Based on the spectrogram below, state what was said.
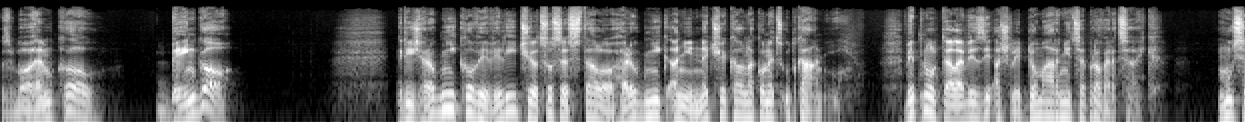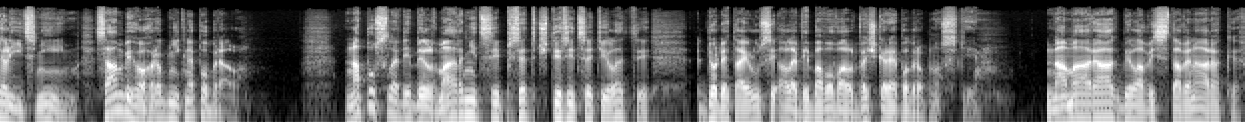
S Bohemkou? Bingo! Když Hrobníkovi vylíčil, co se stalo, Hrobník ani nečekal na konec utkání. Vypnul televizi a šli do Márnice pro Vercajk. Musel jít s ním, sám by ho Hrobník nepobral. Naposledy byl v Márnici před 40 lety, do detailu si ale vybavoval veškeré podrobnosti. Na Márách byla vystavená rakev.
